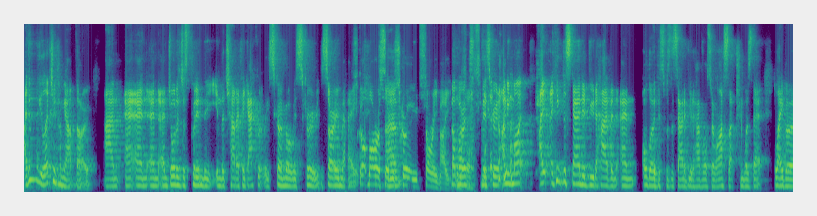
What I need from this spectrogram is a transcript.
I think the election coming up though, um, and and and Jordan just put in the in the chat, I think accurately, ScoMo is screwed. Sorry, mate. Scott Morrison um, is screwed. Sorry, mate. Scott Morrison is screwed. I mean, my I, I think the standard view to have, and, and although this was the standard view to have also last election, was that Labor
